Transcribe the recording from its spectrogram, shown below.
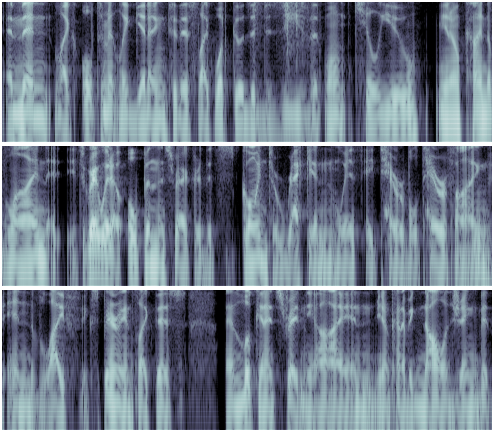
And then like ultimately getting to this like what good's a disease that won't kill you, you know, kind of line. It's a great way to open this record that's going to reckon with a terrible, terrifying end of life experience like this and looking it straight in the eye and you know kind of acknowledging that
